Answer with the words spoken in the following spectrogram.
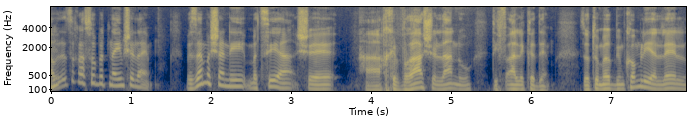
אבל זה צריך לעשות בתנאים שלהם. וזה מה שאני מציע שהחברה שלנו תפעל לקדם. זאת אומרת, במקום ליילל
